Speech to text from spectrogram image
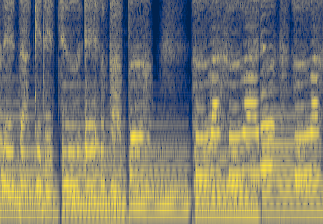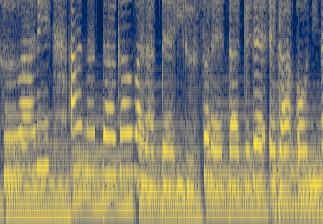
それだけで宙へ浮かぶふわふわるふわふわり。あなたが笑っている。それだけで笑顔になる。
